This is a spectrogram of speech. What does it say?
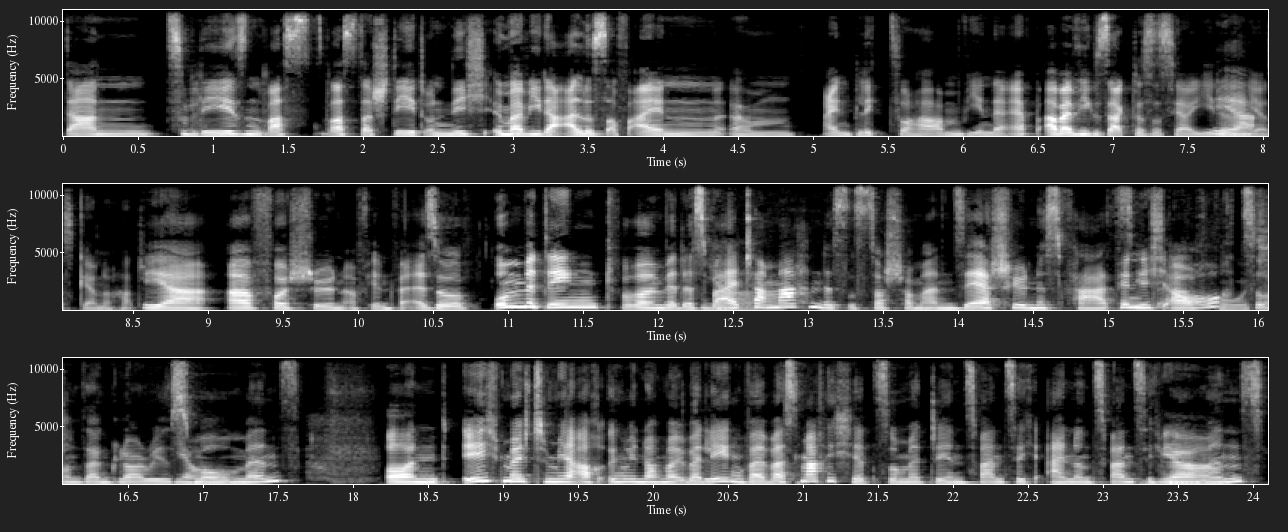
dann zu lesen, was was, was da steht und nicht immer wieder alles auf einen, ähm, einen Blick zu haben, wie in der App. Aber wie gesagt, das ist ja jeder, ja. wie er es gerne hat. Ja, ah, voll schön auf jeden Fall. Also unbedingt wollen wir das ja. weitermachen. Das ist doch schon mal ein sehr schönes Fazit. Finde ich auch, auch zu unseren Glorious ja. Moments. Und ich möchte mir auch irgendwie nochmal überlegen, weil was mache ich jetzt so mit den 2021 Moments?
